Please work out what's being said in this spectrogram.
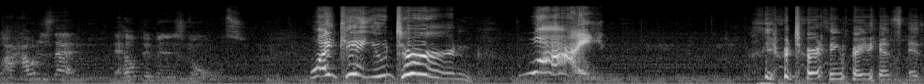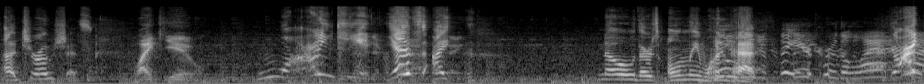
how does that help him in his goals? Why can't you turn? Why? Your turning radius is atrocious. Like you. Why can't... Yes, I... think. No, there's only one You path. interfered for the last I time.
